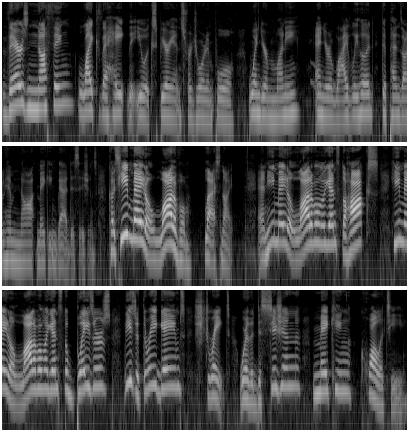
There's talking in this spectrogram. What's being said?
there's nothing like the hate that you experience for Jordan Poole when your money and your livelihood depends on him not making bad decisions. Because he made a lot of them last night. And he made a lot of them against the Hawks. He made a lot of them against the Blazers. These are three games straight where the decision making quality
